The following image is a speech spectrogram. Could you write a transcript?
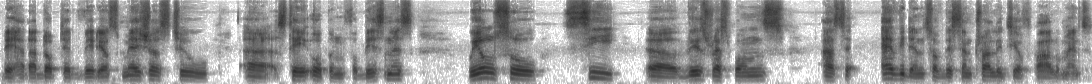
They had adopted various measures to uh, stay open for business. We also see uh, this response as evidence of the centrality of parliament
